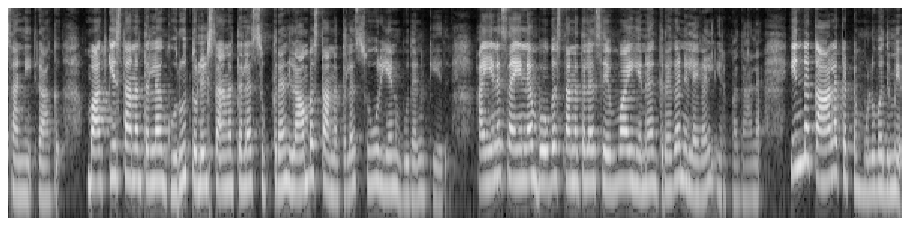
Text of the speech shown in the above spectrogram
சனி ராகு. பாக்கியஸ்தானத்தில் குரு தொழில் ஸ்தானத்தில் சுக்கரன் லாபஸ்தானத்தில் சூரியன் புதன் கேது. அயன சயன போகஸ்தானத்தில் செவ்வாய் என கிரக நிலைகள் இருப்பதால் இந்த காலகட்டம் முழுவதுமே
